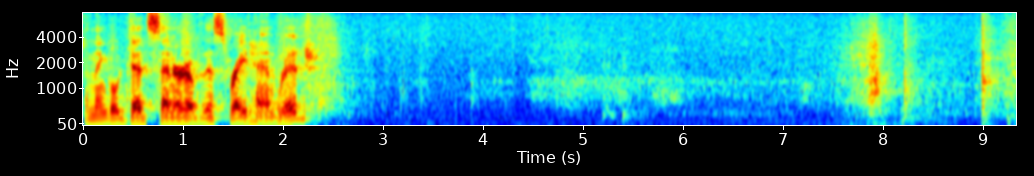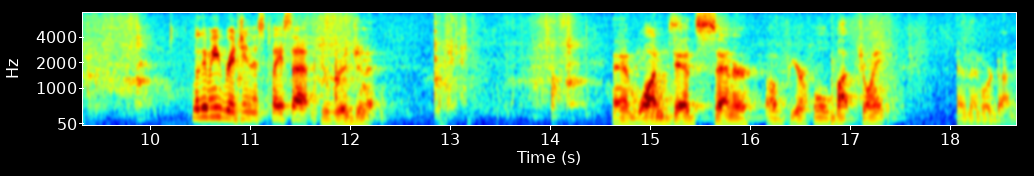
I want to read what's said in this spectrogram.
And then go dead center of this right hand ridge. Look at me ridging this place up. You're ridging it. And one dead center of your whole butt joint, and then we're done.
